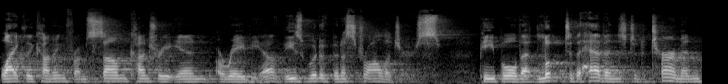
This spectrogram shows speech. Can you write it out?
likely coming from some country in Arabia. These would have been astrologers, people that looked to the heavens to determine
